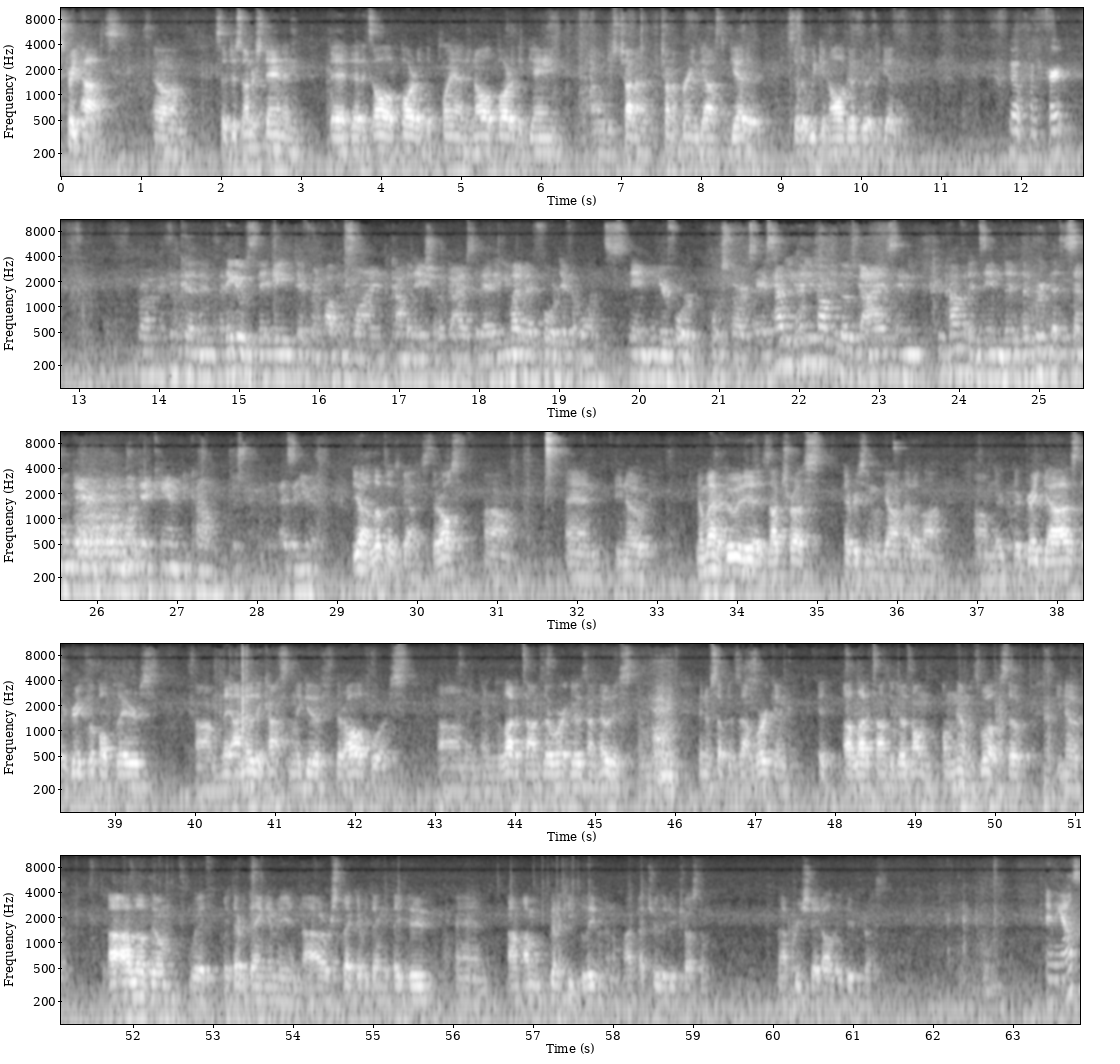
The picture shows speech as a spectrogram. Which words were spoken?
straight highs. Um, so just understanding that, that it's all a part of the plan and all a part of the game. Um, just trying to trying to bring guys together so that we can all go through it together. Go up front Kurt. Brock, I think, uh, I think it was the eight different offensive line combination of guys today. I think you might have had four different ones in, in your four, four starts. I guess, how do you, how do you talk to those guys and your confidence in the, the group that's assembled there and what they can become just as a unit? Yeah, I love those guys. They're awesome. Um, and you know, no matter who it is, I trust every single guy on that line. Um, they're they're great guys. They're great football players. Um, they, I know they constantly give their all for us. Um, and, and a lot of times their work goes unnoticed. And then if something's not working, it a lot of times it goes on on them as well. So, you know, I, I love them with with everything in me, and I respect everything that they do. And I'm, I'm gonna keep believing in them. I, I truly do trust them, and I appreciate all they do for us. Anything else?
